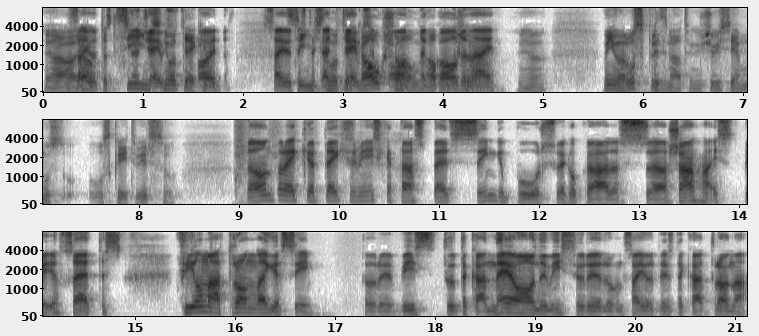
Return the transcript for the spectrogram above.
Jā, jā Sajūtas, tad kā cīņas notiek. Sajūtas Cīņas notiek Jamesa augšā un Bonda apakšā. GoldenEye. Jā. Viņi var uzspridzināt, viņš visiem uz, uzkrīt virsū. Dawnbreaker, teiksim, izskatās pēc Singapūras vai kaut kādas uh, Šanhajas pilsētas filmā Tron Legacy. Tur ir viss, tur tā kā neoni visur ir un sajūties tā kā tronā.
